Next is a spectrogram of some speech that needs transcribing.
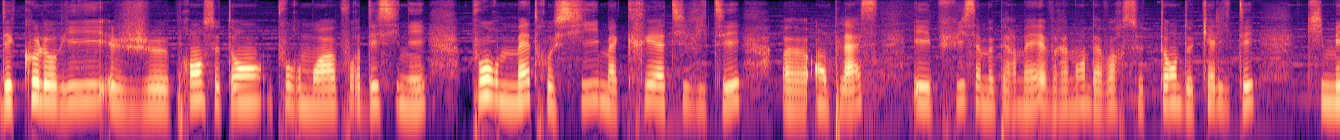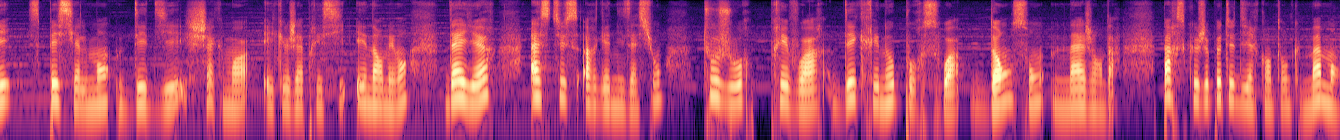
des coloris. Je prends ce temps pour moi, pour dessiner, pour mettre aussi ma créativité euh, en place. Et puis ça me permet vraiment d'avoir ce temps de qualité qui m'est spécialement dédié chaque mois et que j'apprécie énormément. D'ailleurs, astuce organisation, toujours prévoir des créneaux pour soi dans son agenda. Parce que je peux te dire qu'en tant que maman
